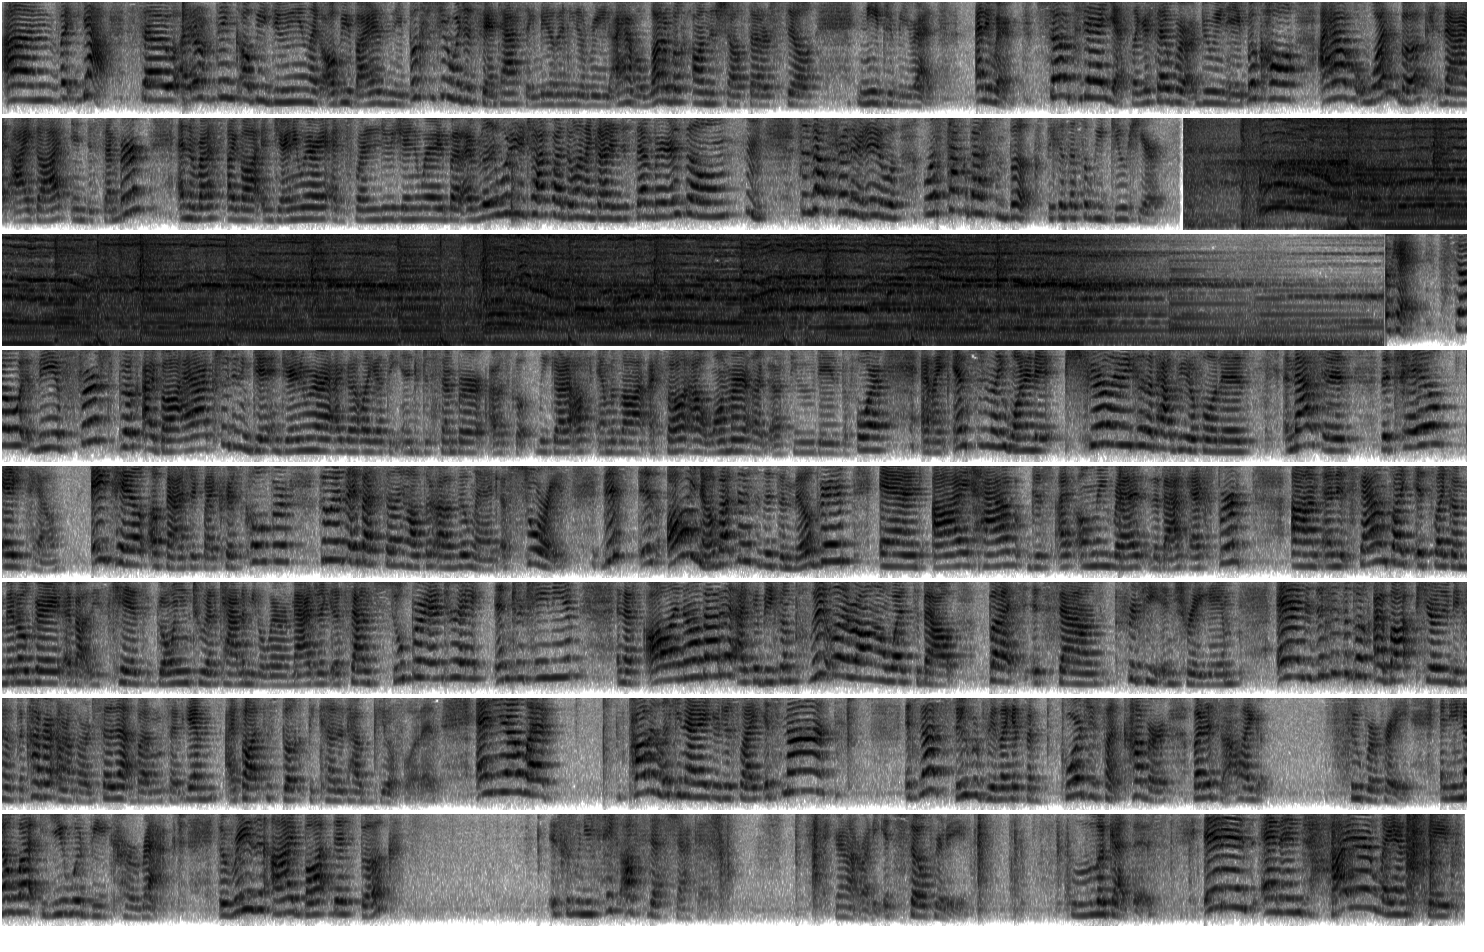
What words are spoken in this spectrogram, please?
Um, but yeah, so I don't think I'll be doing, like, I'll be buying as many books this year, which is fantastic because I need to read. I have a lot of books on the shelf that are still need to be read. Anyway, so today, yes, like I said, we're doing a book haul. I have one book that I got in December, and the rest I got in January. I just wanted to do January, but I really wanted to talk about the one I got in December, so, hmm. So without further ado, let's talk about some books, because that's what we do here. I December. I was we got it off Amazon. I saw it at Walmart like a few days before, and I instantly wanted it purely because of how beautiful it is. And that is The Tale, A Tale. A Tale of Magic by Chris Colfer, who is a best-selling author of The Land of Stories. This is all I know about this is it's a middle grade, and I have just I've only read the back expert. Um, and it sounds like it's like a middle grade about these kids going to an academy to learn magic. It sounds super enter entertaining, and that's all I know about it. I could be completely wrong on what it's about, but it sounds pretty intriguing. And this is a book I bought purely because of the cover. I don't know if I already said that, but I'm going to say it again. I bought this book because of how beautiful it is. And you know what? Probably looking at it, you're just like, it's not, it's not super pretty. Like, it's a gorgeous, like, cover, but it's not, like, super pretty. And you know what? You would be correct. The reason I bought this book is because when you take off the dust jacket, you're not ready. It's so pretty. Look at this. It is an entire landscape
